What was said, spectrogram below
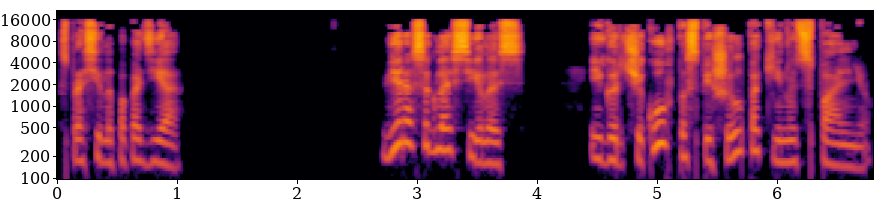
спросила попадья. Вера согласилась, и Горчаков поспешил покинуть спальню.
